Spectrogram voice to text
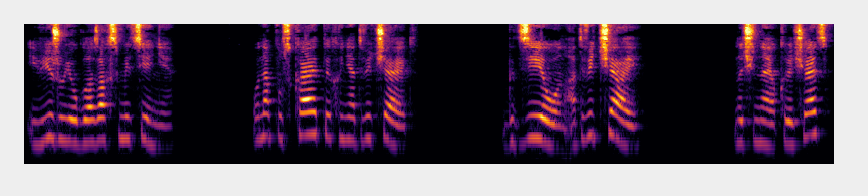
И вижу в его глазах смятение. Он опускает их и не отвечает. «Где он? Отвечай!» Начинаю кричать,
